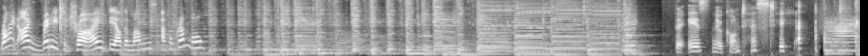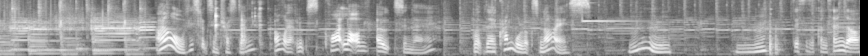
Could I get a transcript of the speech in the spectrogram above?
Right, I'm ready to try the other mum's apple crumble. There is no contest here. Oh, this looks interesting. Oh, that looks quite a lot of oats in there, but their crumble looks nice. Mmm. Mmm. This is a contender.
